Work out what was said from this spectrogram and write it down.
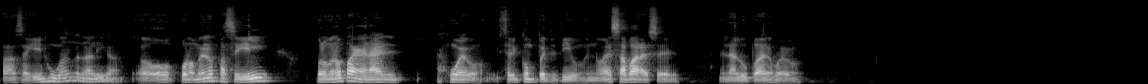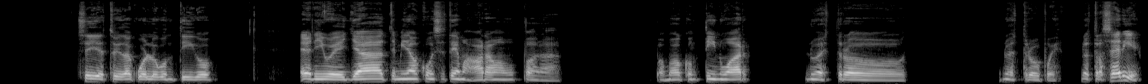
para, seguir jugando en la liga. O por lo menos para seguir, por lo menos para ganar el juego y ser competitivo y no desaparecer en la lupa del juego. Sí, estoy de acuerdo contigo. Anyway, ya terminamos con ese tema. Ahora vamos para. Vamos a continuar nuestro. Nuestro, pues, nuestra serie.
